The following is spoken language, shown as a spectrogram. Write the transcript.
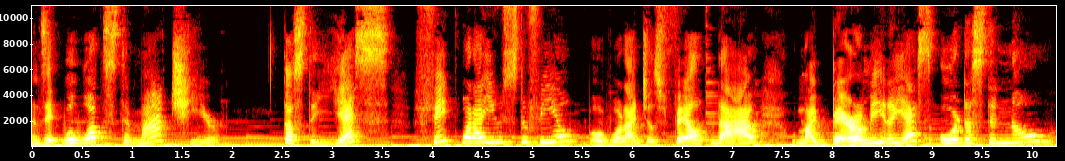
and say, well, what's the match here? Does the yes fit what I used to feel or what I just felt now, my barometer yes, or does the no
